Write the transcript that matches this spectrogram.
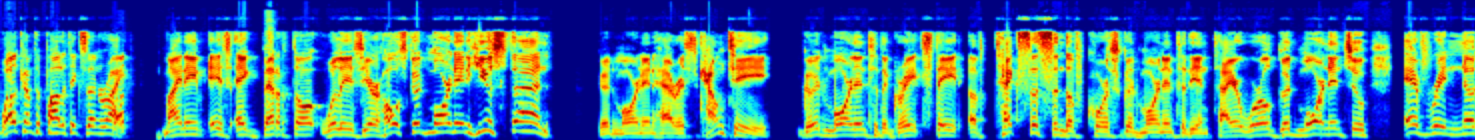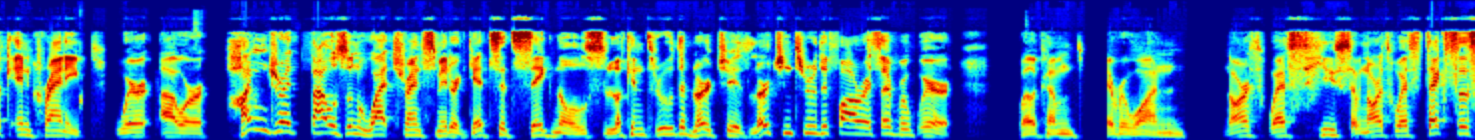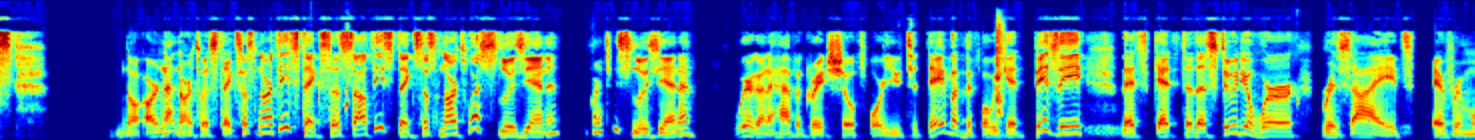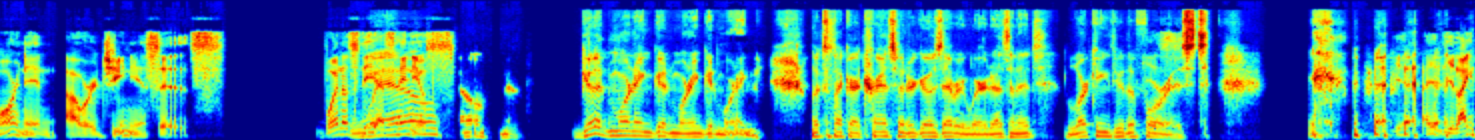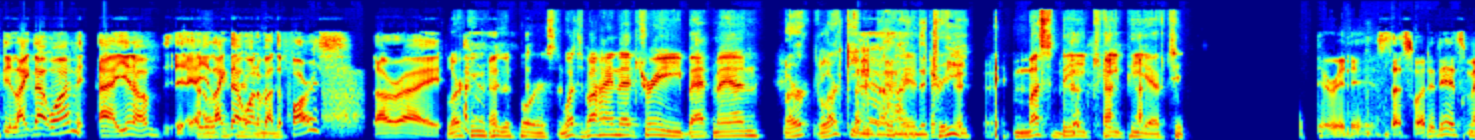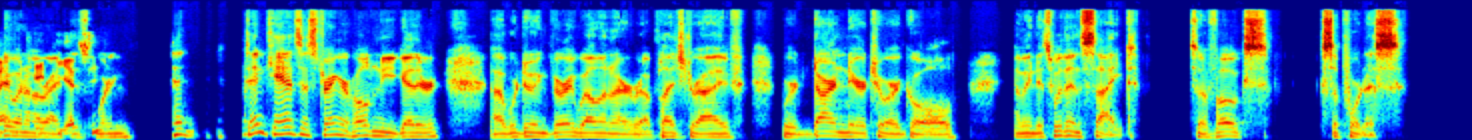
Welcome to Politics Done Right. My name is Egberto Willies, your host. Good morning, Houston. Good morning, Harris County. Good morning to the great state of Texas. And of course, good morning to the entire world. Good morning to every nook and cranny where our 100,000 watt transmitter gets its signals, looking through the lurches, lurching through the forest everywhere. Welcome, everyone. Northwest Houston, Northwest Texas, no, or not Northwest Texas, Northeast Texas, Southeast Texas, Northwest Louisiana, Northeast Louisiana, we're going to have a great show for you today. But before we get busy, let's get to the studio where resides every morning our geniuses. Buenos dias, well, genios. Good morning, good morning, good morning. Looks like our transmitter goes everywhere, doesn't it? Lurking through the forest. Yes. Yeah. You like you like that one? Uh, you know, you like, like that, that one, one about the forest? All right. Lurking through the forest. What's behind that tree, Batman? lurk, lurking behind the tree. It must be KPFT. There it is. That's what it is, man. Doing all right KPFT. this morning. Ten, tin cans and string are holding together. Uh, we're doing very well in our uh, pledge drive. We're darn near to our goal. I mean, it's within sight. So, folks, support us.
